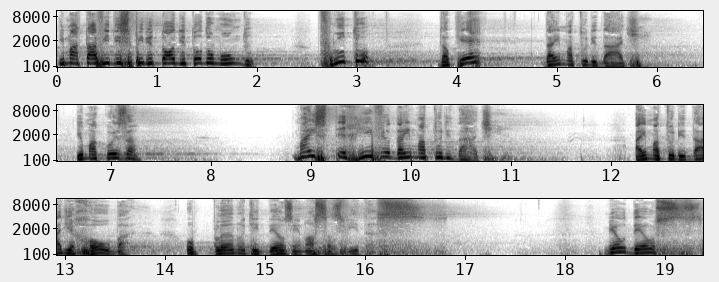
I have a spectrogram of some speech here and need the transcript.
e matar a vida espiritual de todo mundo. Fruto da quê? Da imaturidade. E uma coisa mais terrível da imaturidade. A imaturidade rouba o plano de Deus em nossas vidas. Meu Deus,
